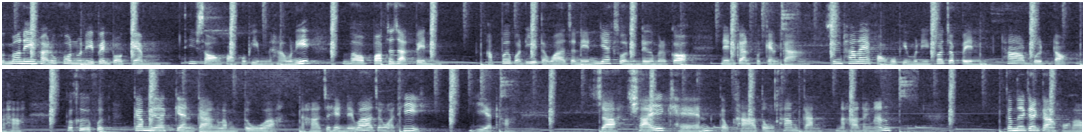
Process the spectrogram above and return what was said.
Good morning ค่ะทุกคนวันนี้เป็นโปรแกรมที่ 2 ของครูพิมพ์นะคะ วันนี้เราป๊อปจะจัดเป็น upper body แต่ว่าจะเน้นแยกส่วนเหมือนเดิม แล้วก็เน้นการฝึกแกนกลาง ซึ่งท่าแรกของครูพิมพ์วันนี้ก็จะเป็นท่า bird dog นะคะ ก็คือฝึกกล้ามเนื้อแกนกลางลำตัวนะคะ จะเห็นได้ว่าจังหวะที่เหยียดค่ะ จะใช้แขนกับขาตรงข้ามกันนะคะ ดังนั้นกล้ามเนื้อแกนกลางของเรา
